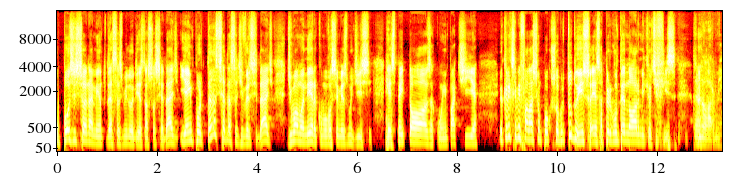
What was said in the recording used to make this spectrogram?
o posicionamento dessas minorias na sociedade e a importância dessa diversidade de uma maneira, como você mesmo disse, respeitosa, com empatia. Eu queria que você me falasse um pouco sobre tudo isso, essa pergunta enorme que eu te fiz. Enorme.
